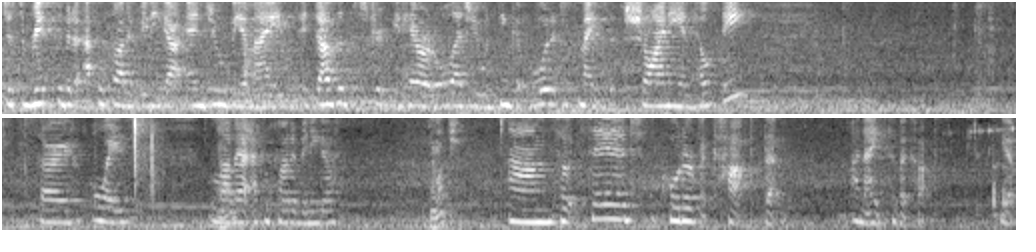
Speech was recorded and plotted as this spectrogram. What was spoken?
Just rinse a bit of apple cider vinegar and you'll be amazed. It doesn't strip your hair at all as you would think it would. It just makes it shiny and healthy. So always love our apple cider vinegar. How much? Um, so it said a quarter of a cup, but an eighth of a cup. Yep,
